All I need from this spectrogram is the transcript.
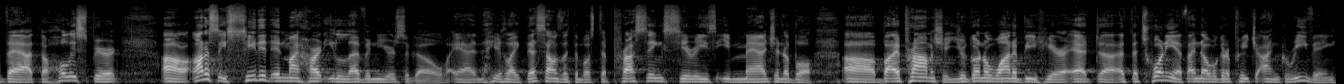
that the Holy Spirit uh, honestly seeded in my heart 11 years ago. And you're like, that sounds like the most depressing series imaginable. Uh, but I promise you, you're going to want to be here at, uh, at the 20th. I know we're going to preach on grieving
